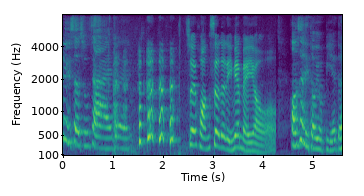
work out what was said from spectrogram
绿色蔬菜，对。所以黄色的里面没有哦。黄色里头有别的，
